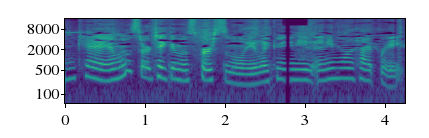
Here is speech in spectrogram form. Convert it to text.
Okay, I'm gonna start taking this personally, like I need any more heartbreak.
